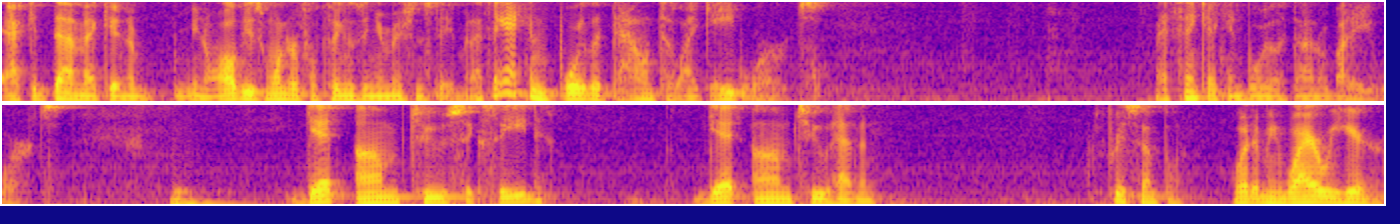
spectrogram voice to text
academic and a, you know all these wonderful things in your mission statement. I think I can boil it down to like eight words. I think I can boil it down to about eight words. Get um to succeed. Get um to heaven. It's pretty simple. What I mean, why are we here?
